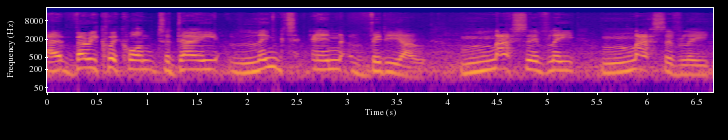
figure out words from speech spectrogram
Uh, very quick one today: LinkedIn video, massively, massively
